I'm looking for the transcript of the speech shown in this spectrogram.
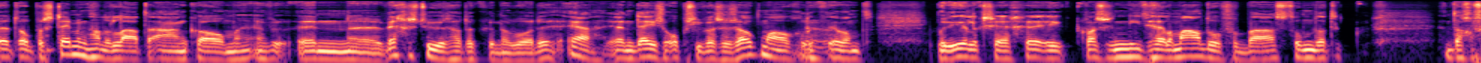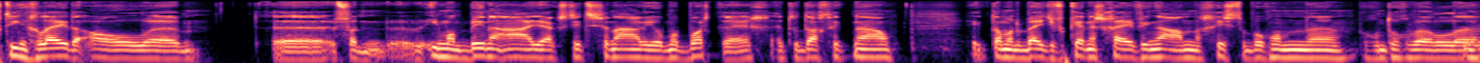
het op een stemming hadden laten aankomen... en, en weggestuurd hadden kunnen worden. Ja, en deze optie was dus ook mogelijk. Ja. Want ik moet eerlijk zeggen, ik was er niet helemaal door verbaasd... omdat ik een dag of tien geleden al... Uh, uh, van iemand binnen Ajax dit scenario op mijn bord kreeg. En toen dacht ik, nou, ik nam er een beetje voor kennisgeving aan. Gisteren begon, uh, begon toch wel, uh,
